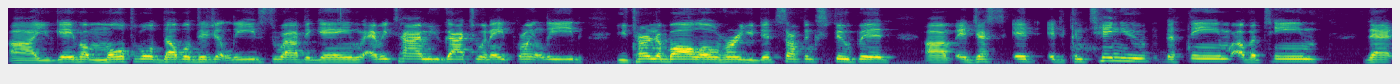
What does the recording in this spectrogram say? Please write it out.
Uh, you gave up multiple double digit leads throughout the game. Every time you got to an eight point lead, you turned the ball over. You did something stupid. Um, it just it it continued the theme of a team that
